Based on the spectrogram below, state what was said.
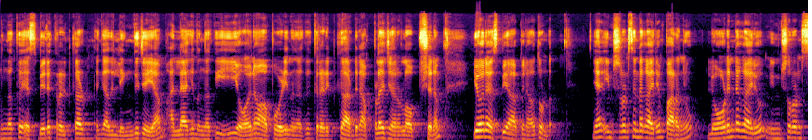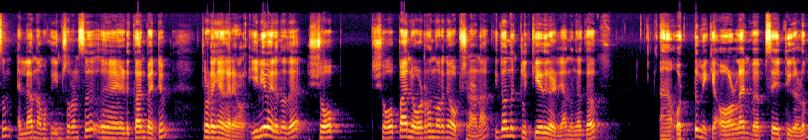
നിങ്ങൾക്ക് എസ് ബി ഐയുടെ ക്രെഡിറ്റ് കാർഡ് ഉണ്ടെങ്കിൽ അത് ലിങ്ക് ചെയ്യാം. അല്ലെങ്കിൽ നിങ്ങൾക്ക് ഈ യോനോ ആപ്പ് വഴി നിങ്ങൾക്ക് ക്രെഡിറ്റ് കാർഡിന് അപ്ലൈ ചെയ്യാനുള്ള ഓപ്ഷനും യോനോ എസ് ബി ആപ്പിനകത്തുണ്ട്. ഞാൻ ഇൻഷുറൻസിന്റെ കാര്യം പറഞ്ഞു. ലോണിന്റെ കാര്യവും ഇൻഷുറൻസും എല്ലാം നമുക്ക് ഇൻഷുറൻസ് എടുക്കാൻ പറ്റും തുടങ്ങിയ കാര്യങ്ങൾ. ഇനി വരുന്നത് ഷോപ്പ് ഷോപ്പ് ആൻഡ് ഓർഡർ എന്ന് പറഞ്ഞ ഓപ്ഷനാണ്. ഇതൊന്ന് ക്ലിക്ക് ചെയ്ത് കഴിഞ്ഞാൽ നിങ്ങൾക്ക് ഒട്ടുമിക്ക ഓൺലൈൻ വെബ്സൈറ്റുകളും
